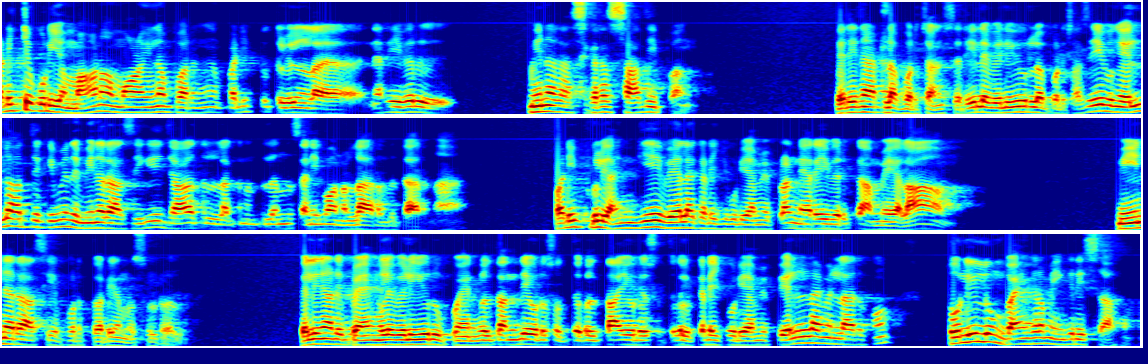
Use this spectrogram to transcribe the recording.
படிக்கக்கூடிய மாணவ மாணவிலாம் பாருங்க படிப்புகளில் நிறைய பேர் மீனராசிக்கார சாதிப்பாங்க. வெளிநாட்டில் படித்தாலும் சரி இல்லை வெளியூரில் படித்தாலும் சரி இவங்க எல்லாத்துக்குமே இந்த மீனராசிக்கு ஜாதகத்தில் லக்னத்துலேருந்து சனிபாவம் நல்லா இருந்துட்டாருன்னா படிப்புகளில் அங்கேயே வேலை கிடைக்கக்கூடிய அமைப்பெல்லாம் நிறைய பேருக்கு அமையலாம். மீனராசியை பொறுத்தவரை நம்ம சொல்றது. வெளிநாடு பயணங்கள் வெளியூர் பயணங்கள் தந்தையோட சொத்துக்கள் தாயோட சொத்துக்கள் கிடைக்கக்கூடிய அமைப்பு எல்லாமே எல்லாருக்கும் தொழிலும் பயங்கரமா இன்க்ரீஸ் ஆகும்.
